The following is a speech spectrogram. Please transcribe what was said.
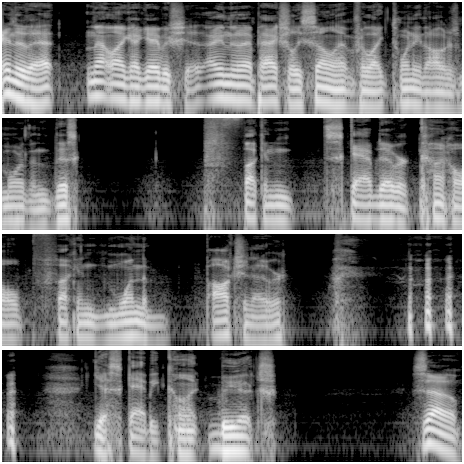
into that, not like I gave a shit. I ended up actually selling it for like $20 more than this fucking scabbed over cunt hole fucking won the auction over. you scabby cunt, bitch. So,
